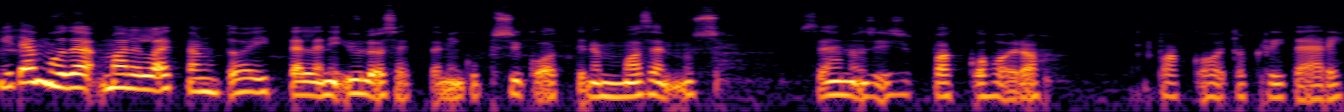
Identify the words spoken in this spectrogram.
Mitä muuten, mä olin laittanut tuohon itselleni ylös, että niin kuin psykoottinen masennus, sehän on siis pakkohoito, pakkohoitokriteeri.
